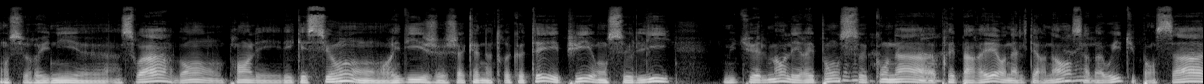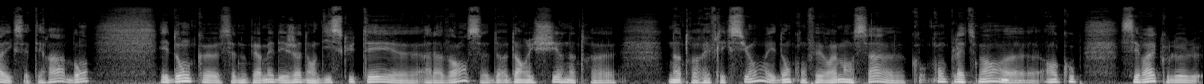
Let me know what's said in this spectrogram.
on se réunit euh, un soir, bon, on prend les, les questions, on rédige chacun de notre côté, et puis on se lit mutuellement les réponses qu'on a Ah. préparées en alternance. Ah Ah oui. bah oui, tu penses ça, etc. Bon, et donc, euh, ça nous permet déjà d'en discuter euh, à l'avance, de- d'enrichir notre euh, notre réflexion. Et donc, on fait vraiment ça co- complètement euh, en couple. C'est vrai que le-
